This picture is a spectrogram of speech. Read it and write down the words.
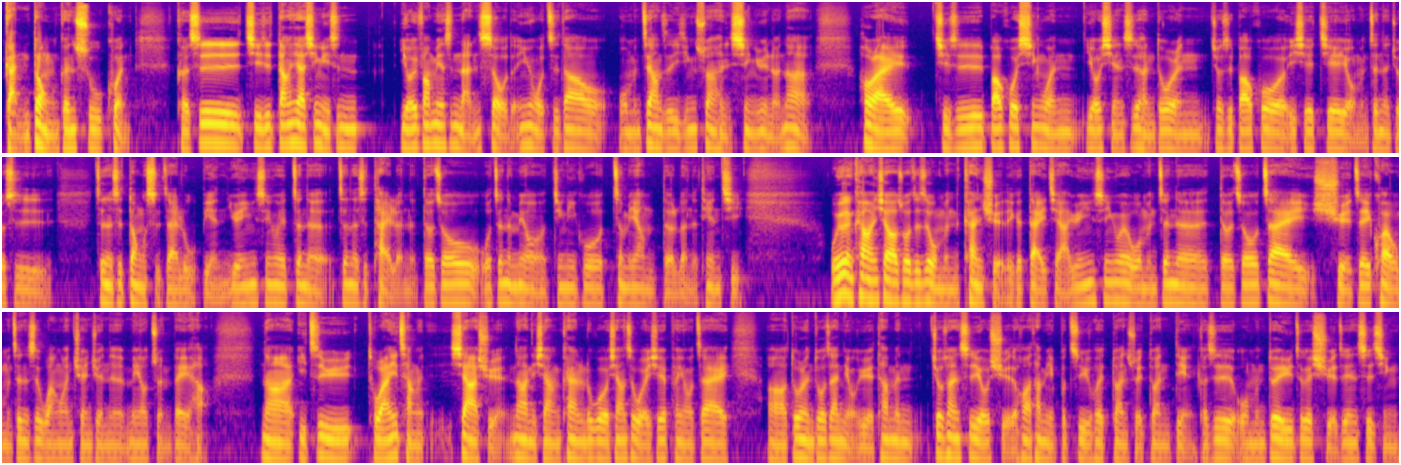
感动跟纾困。可是其实当下心里是有一方面是难受的，因为我知道我们这样子已经算很幸运了。那后来其实包括新闻有显示，很多人就是包括一些街友们，真的就是。真的是冻死在路边，原因是因为真的真的是太冷了。德州我真的没有经历过这么样的冷的天气。我有点开玩笑说，这是我们看雪的一个代价。原因是因为我们真的德州在雪这一块，我们真的是完完全全的没有准备好。那以至于突然一场下雪，那你想想看，如果像是我一些朋友在呃多伦多在纽约，他们就算是有雪的话，他们也不至于会断水断电。可是我们对于这个雪这件事情。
